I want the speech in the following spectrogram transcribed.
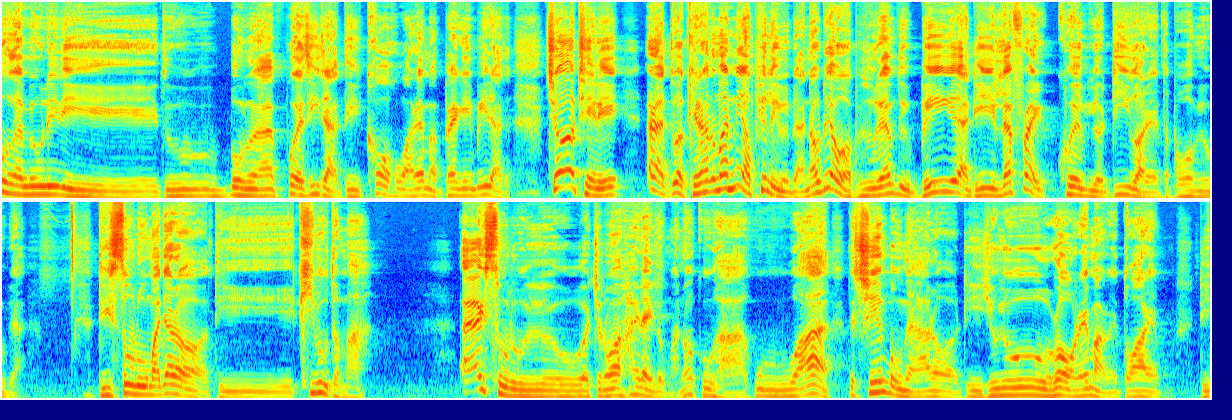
ပုံစံမျိုးလေးတွေသူပုံစံဖွဲ့စည်းတာဒီခေါ်ဟိုဟာထဲမှာ backing ပေးတာဆိုကျွန်တော်ထင်လေအဲ့ဒါ तू ကဂရာသမားနှစ်ယောက်ဖြစ်လိမ့်မယ်ဗျာနောက်တစ်ယောက်ကဘယ်သူလဲမသိဘူးဘေးကဒီ left right ခွဲပြီးတော့တီးသွားတဲ့သဘောမျိုးဗျာဒီ solo မှာကျတော့ဒီ keyboard သမားအဲ့ solo ကိုကျွန်တော်က highlight လုပ်မှာเนาะခုဟာဟူဟာတချင်းပုံစံကတော့ဒီ yo yo raw ထဲမှာပဲသွားတယ်ဒီ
